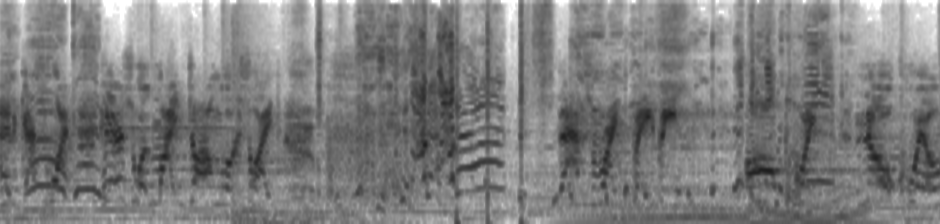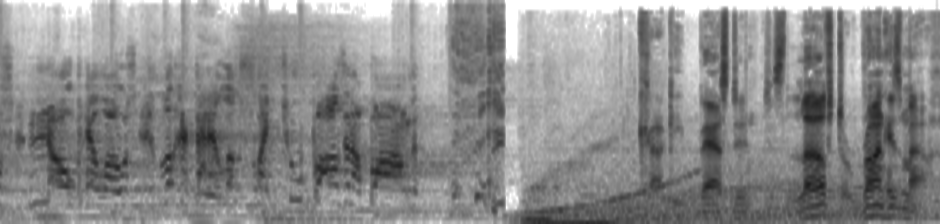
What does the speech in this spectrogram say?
And guess oh what? Here's what my dong looks like. Right, baby. All points, no quills, no pillows. Look at that, it looks like two balls in a bong. Cocky bastard just loves to run his mouth.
